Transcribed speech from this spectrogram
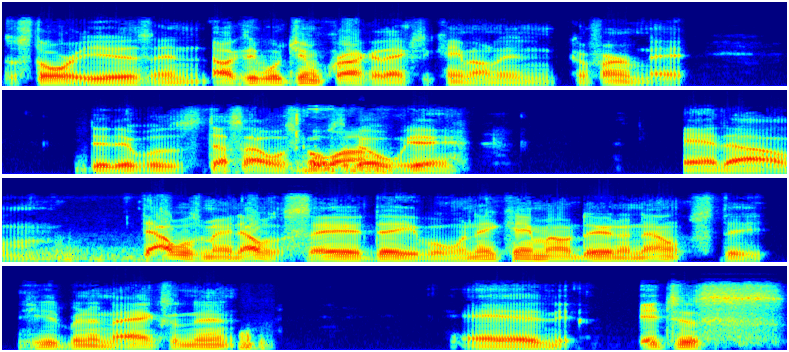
the story is, and actually, well, Jim Crockett actually came out and confirmed that that it was that's how it was supposed wow. to go. Yeah, and um, that was man, that was a sad day. But when they came out there and announced that he had been in an accident, and it just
